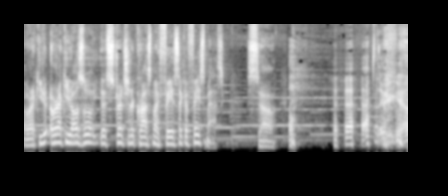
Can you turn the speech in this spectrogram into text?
Or I could, or I could also uh, stretch it across my face like a face mask. So There you go.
